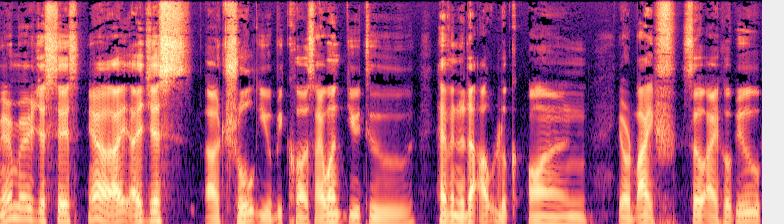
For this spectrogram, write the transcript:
Mirror just says, Yeah, I, I just uh, trolled you because I want you to have another outlook on your life. So I hope you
